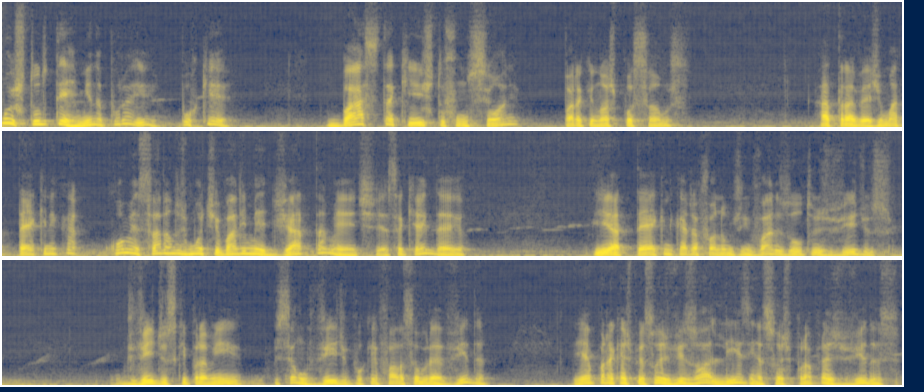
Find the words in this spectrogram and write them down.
O estudo termina por aí. Por quê? Basta que isto funcione para que nós possamos, através de uma técnica, começar a nos motivar imediatamente. Essa aqui é a ideia. E a técnica, já falamos em vários outros vídeos, vídeos que para mim, isso é um vídeo porque fala sobre a vida, e é para que as pessoas visualizem as suas próprias vidas.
